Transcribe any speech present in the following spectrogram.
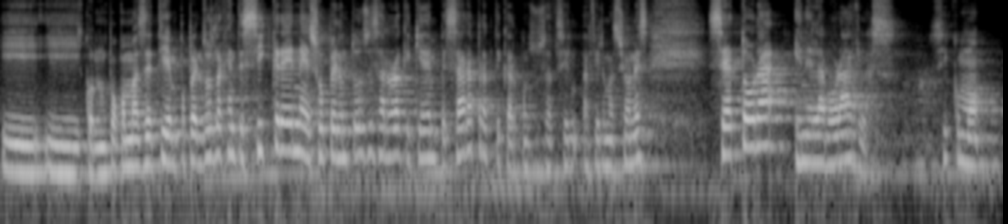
y, con un poco más de tiempo, pero entonces la gente sí cree en eso, pero entonces a la hora que quiere empezar a practicar con sus afirmaciones, se atora en elaborarlas, así como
